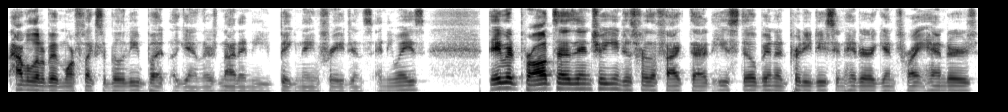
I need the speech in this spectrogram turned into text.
have a little bit more flexibility. But again, there's not any big name free agents, anyways. David Peralta is intriguing just for the fact that he's still been a pretty decent hitter against right-handers.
